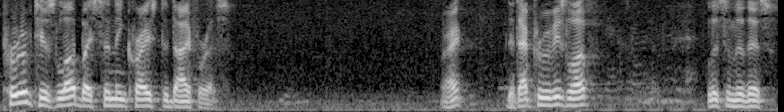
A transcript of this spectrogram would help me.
proved his love by sending Christ to die for us. Right? Did that prove his love? Listen to this.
